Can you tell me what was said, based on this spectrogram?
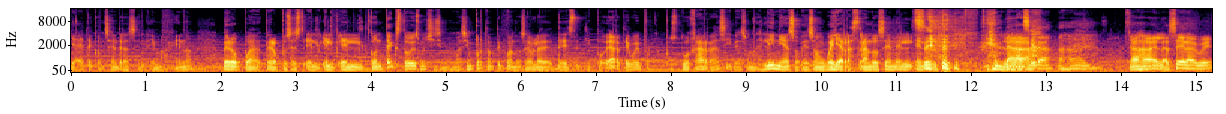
ya te concentras en la imagen, ¿no? Pero, pero pues es- el, el- el contexto es muchísimo más importante cuando se habla de, de este tipo de arte, güey, porque pues tú agarras y ves unas líneas o ves a un güey arrastrándose en, el, en, Sí. en En la, la acera. Ajá. Ajá, en la acera, güey.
